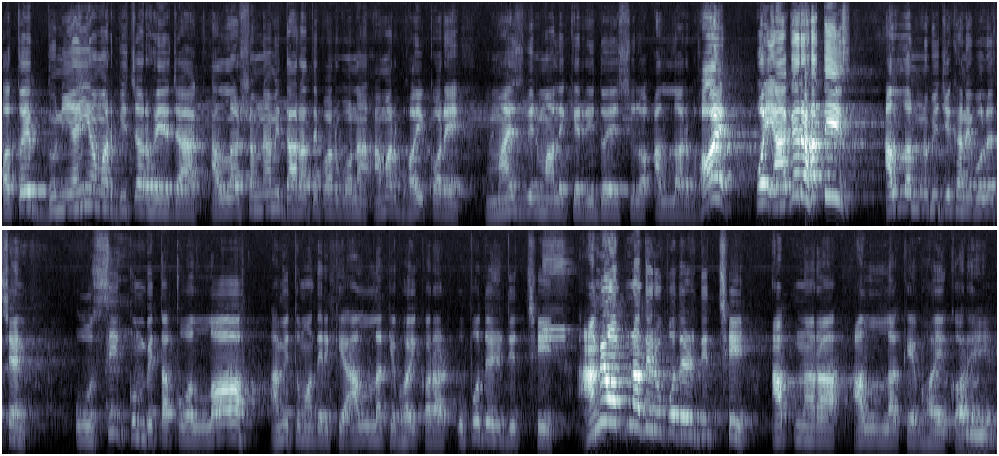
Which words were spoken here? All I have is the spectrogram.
অতএব দুনিয়াই আমার বিচার হয়ে যাক। আল্লাহর সামনে আমি দাঁড়াতে পারব না, আমার ভয় করে। মাইজবিন মালিকের হৃদয়ে ছিল আল্লাহর ভয়। ওই আগের হাদিস আল্লাহ নবী যেখানে বলেছেন ওসি কুম্বিতাকুয়াল্লাহ আমি তোমাদেরকে আল্লাহকে ভয় করার উপদেশ দিচ্ছি। আমিও আপনাদের উপদেশ দিচ্ছি। আপনারা আল্লাহকে ভয় করেন।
